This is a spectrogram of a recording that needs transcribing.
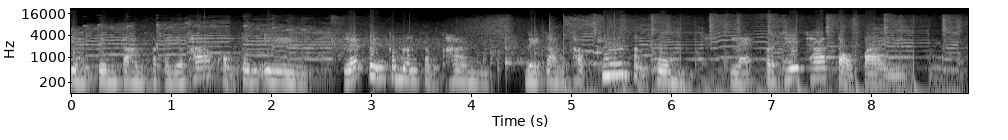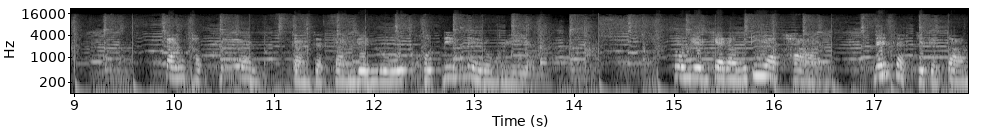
อย่างเต็มตามศักยภาพของตนเอง และเป็นกำลังสำคัญในการขับเคลื่อนสังคม และประเทศชาติต่อไป การขับเคลื่อน การจัดการเรียนรู้โคดดิ้งในโรงเรียน โรงเรียนแกดำวิทยาคาร ได้จัดกิจกรรม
